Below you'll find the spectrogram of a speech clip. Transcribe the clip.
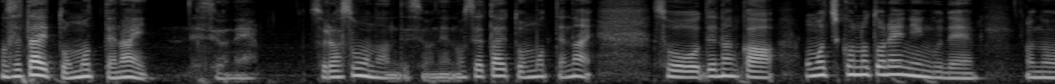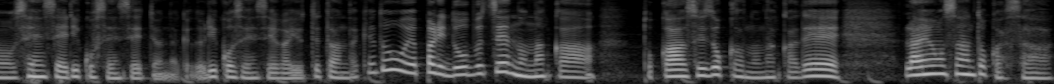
乗せたいと思ってないんですよね。それはそうなんですよね。乗せたいと思ってない。そうでなんかおもちくんのトレーニングであの先生リコ先生って言うんだけどリコ先生が言ってたんだけどやっぱり動物園の中とか水族館の中でライオンさんとかさ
